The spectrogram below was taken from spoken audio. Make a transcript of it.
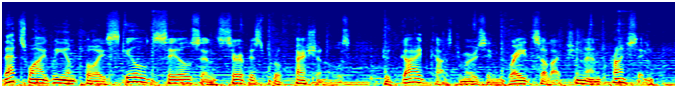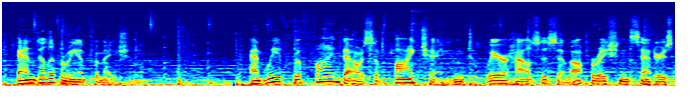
That's why we employ skilled sales and service professionals to guide customers in grade selection and pricing and delivery information. And we've refined our supply chain to warehouses and operation centers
